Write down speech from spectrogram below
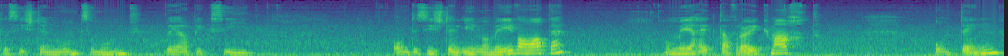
das ist dann Mund zu Mund Werbung. Und es ist dann immer mehr geworden und mir hat das Freude gemacht. Und dann,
